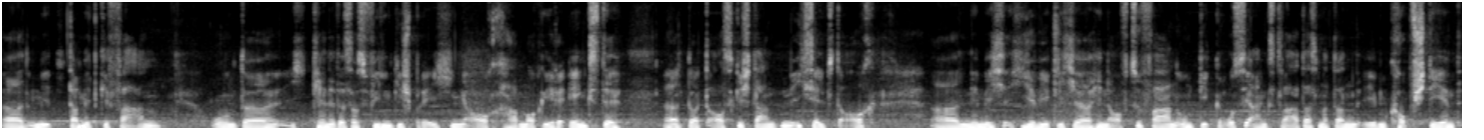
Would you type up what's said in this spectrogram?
äh, mit, damit gefahren. Und äh, ich kenne das aus vielen Gesprächen auch, haben auch ihre Ängste äh, dort ausgestanden, ich selbst auch. Äh, nämlich hier wirklich äh, hinaufzufahren. Und die große Angst war, dass man dann eben kopfstehend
